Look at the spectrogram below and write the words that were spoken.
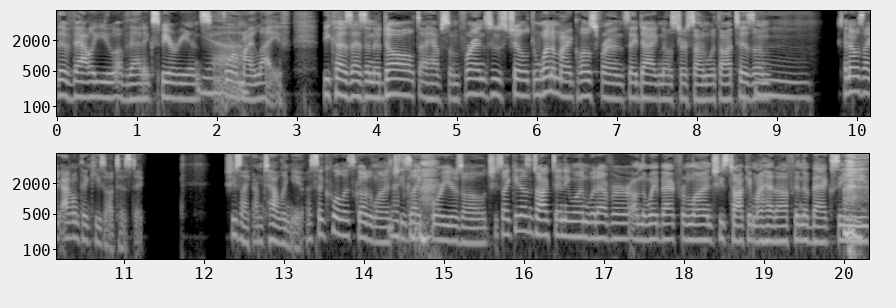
the value of that experience Yeah. for my life. Because as an adult, I have some friends whose children, one of my close friends, they diagnosed her son with autism. Mm. And I was like, I don't think he's autistic. She's like, I'm telling you. I said, cool, let's go to lunch. Let's He's like four years old. She's like, he doesn't talk to anyone, whatever. On the way back from lunch, he's talking my head off in the back seat,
